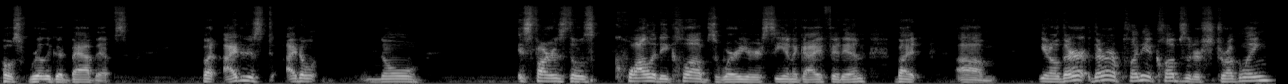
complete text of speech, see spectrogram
posts really good BABIPs. But I just I don't know as far as those quality clubs where you're seeing a guy fit in. But um, you know there there are plenty of clubs that are struggling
